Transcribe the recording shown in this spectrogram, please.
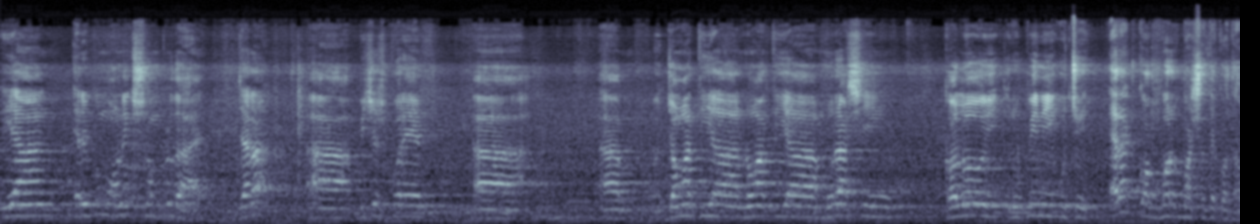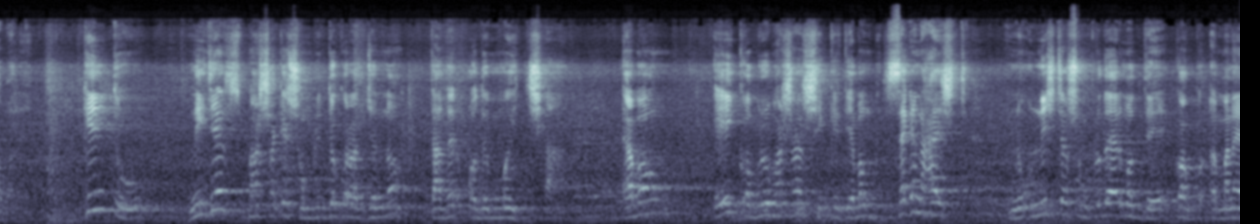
রিয়াং, এরকম অনেক সম্প্রদায় যারা বিশেষ করে জমাতিয়া, নোয়াতিয়া, মুরাসিং কলই, রূপিনী উচিত এরা ককবর ভাষাতে কথা বলে। কিন্তু নিজের ভাষাকে সমৃদ্ধ করার জন্য তাদের অদম্য ইচ্ছা। এবং এই কব্রু ভাষার স্বীকৃতি এবং সেকেন্ড হাইয়েস্ট উনিশটা সম্প্রদায়ের মধ্যে মানে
